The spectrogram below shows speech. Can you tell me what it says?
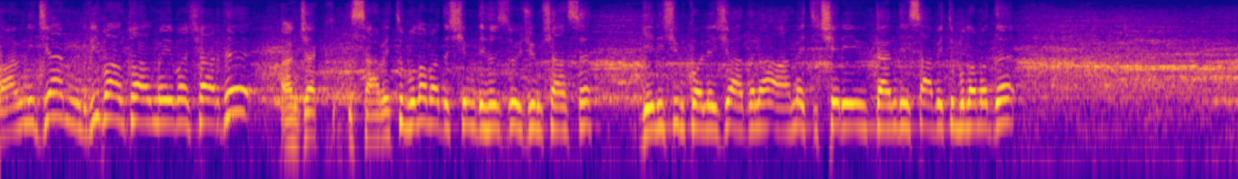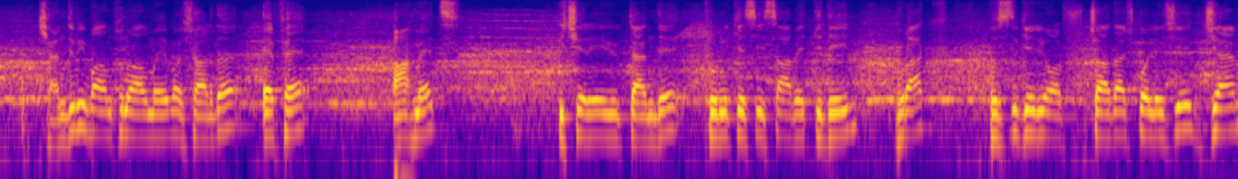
Avni Cem reboundu almayı başardı. Ancak isabeti bulamadı. Şimdi hızlı hücum şansı. Gelişim Koleji adına Ahmet içeriye yüklendi. isabeti bulamadı. Kendi reboundunu almayı başardı. Efe, Ahmet içeriye yüklendi. Turnikesi isabetli değil. Burak hızlı geliyor. Çağdaş Koleji. Cem,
